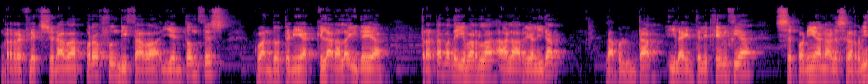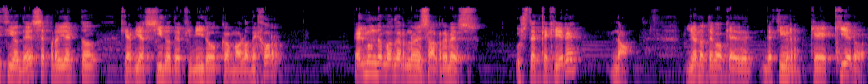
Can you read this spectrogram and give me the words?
reflexionaba, profundizaba y entonces, cuando tenía clara la idea, trataba de llevarla a la realidad. La voluntad y la inteligencia se ponían al servicio de ese proyecto que había sido definido como lo mejor. El mundo moderno es al revés. ¿Usted qué quiere? No. Yo no tengo que decir qué quiero,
